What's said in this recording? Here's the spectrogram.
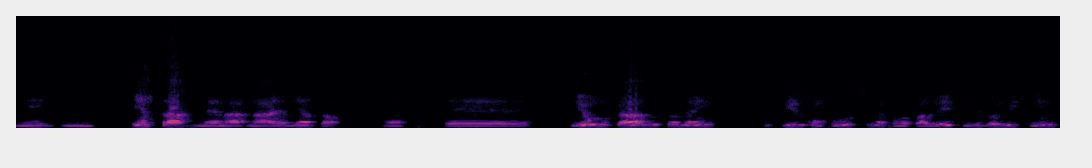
em, em entrar né, na, na, área ambiental. Né? É, eu, no caso, também fiz o concurso, né, como eu falei, fiz em 2015.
